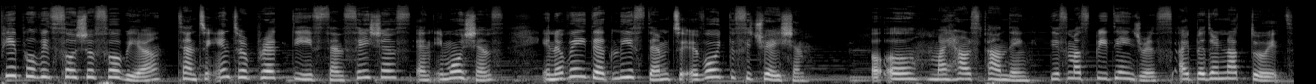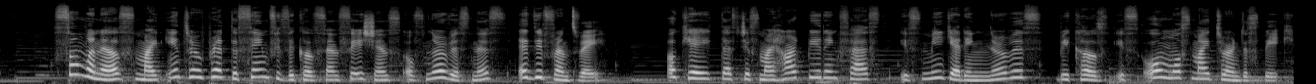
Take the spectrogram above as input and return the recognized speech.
People with social phobia tend to interpret these sensations and emotions in a way that leads them to avoid the situation. Uh oh, my heart's pounding. This must be dangerous. I better not do it. Someone else might interpret the same physical sensations of nervousness a different way. Okay, that's just my heart beating fast. It's me getting nervous because it's almost my turn to speak.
